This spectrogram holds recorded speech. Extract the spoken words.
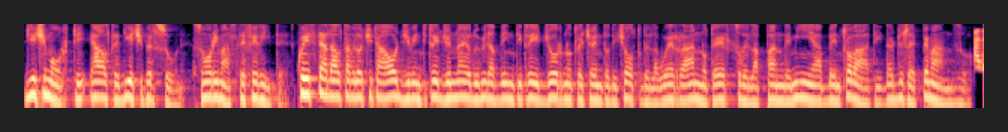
10 morti e altre 10 persone sono rimaste ferite. Queste ad alta velocità oggi 23 gennaio 2023, giorno 318 della guerra, anno terzo della pandemia, ben trovati da Giuseppe Manzo. Ad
